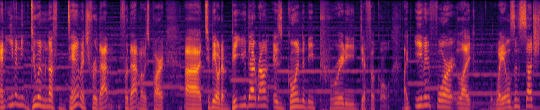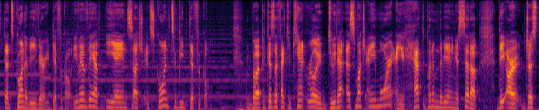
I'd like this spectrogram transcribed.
and even do him enough damage for that for that most part uh, to be able to beat you that round is going to be pretty difficult. Like even for like whales and such, that's going to be very difficult. Even if they have EA and such, it's going to be difficult. But because of the fact you can't really do that as much anymore and you have to put them in the beginning of your setup, they are just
